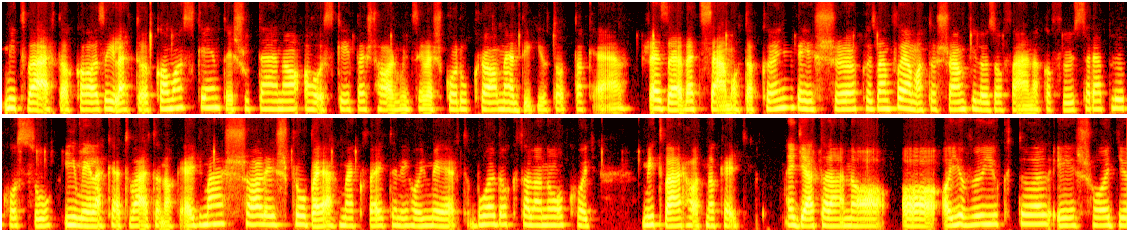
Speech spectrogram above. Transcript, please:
mit vártak az élettől kamaszként, és utána ahhoz képest 30 éves korukra meddig jutottak el. És ezzel vett számot a könyv, és közben folyamatosan filozofálnak a főszereplők, hosszú e-maileket váltanak egymással, és próbálják megfejteni, hogy miért boldogtalanok, hogy mit várhatnak egy, egyáltalán a, a, a jövőjüktől, és hogy,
